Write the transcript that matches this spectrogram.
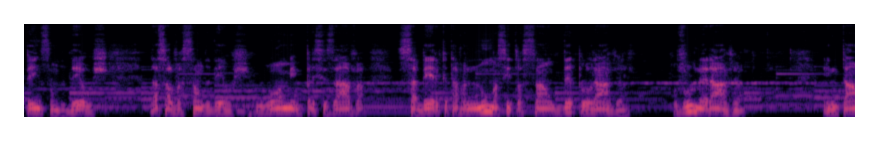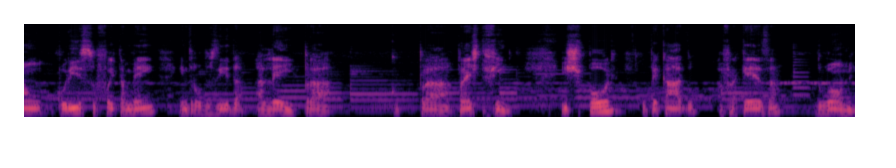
bênção de Deus da salvação de Deus. O homem precisava saber que estava numa situação deplorável, vulnerável. Então, por isso foi também introduzida a lei para para este fim, expor o pecado, a fraqueza do homem.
